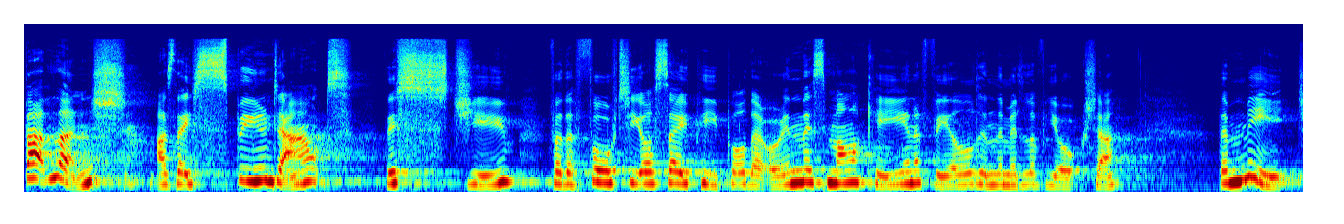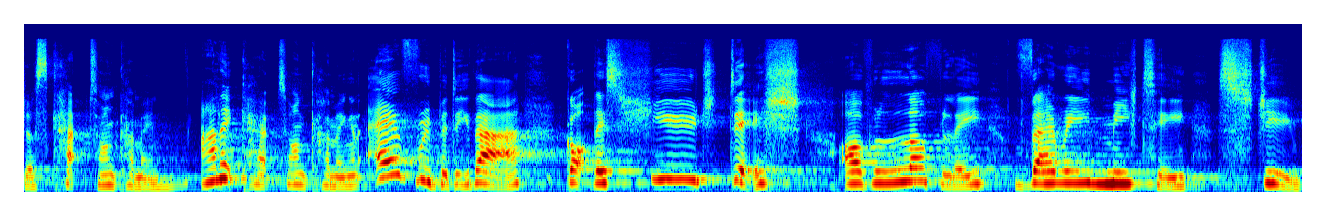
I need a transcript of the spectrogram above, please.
That lunch, as they spooned out this stew for the 40 or so people that were in this marquee in a field in the middle of Yorkshire, the meat just kept on coming and it kept on coming. And everybody there got this huge dish of lovely, very meaty stew.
